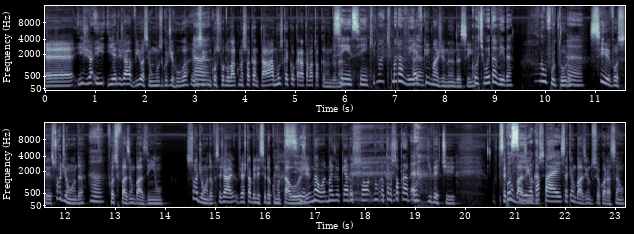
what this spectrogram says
É, e, já, e, e ele já viu assim um músico de rua, ele Ah. se encostou do lado e começou a cantar a música que o cara tava tocando, né? Sim, sim. Que, que Aí eu maravilha. fiquei imaginando assim, Curte muito a vida. num futuro, É. se você, só de onda, Ah. fosse fazer um barzinho só de onda, você já, já estabelecida como está hoje. Não, mas eu quero só, não, eu quero só para me divertir. Você tem um Possível, barzinho do, capaz. você tem um barzinho do seu coração?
